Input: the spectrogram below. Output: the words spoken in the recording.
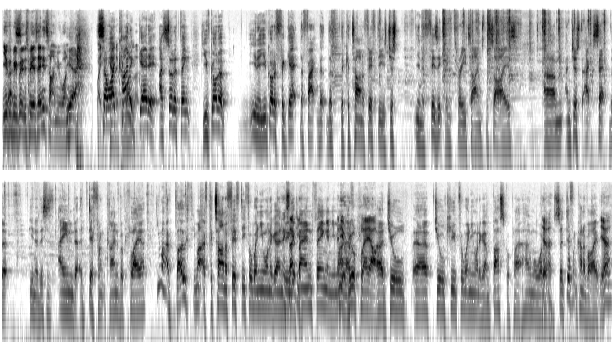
You can be that's- Britney Spears anytime you want. Yeah. Well, so I kind of get it. I sort of think you've got to, you know, you've got to forget the fact that the, the Katana 50 is just, you know, physically three times the size, um, and just accept that. You know, this is aimed at a different kind of a player. You might have both. You might have Katana 50 for when you want to go and do your band thing, and you might you're a real player. a dual uh, dual cube for when you want to go and busk or play at home or whatever. Yeah. So different kind of vibe. Yeah.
